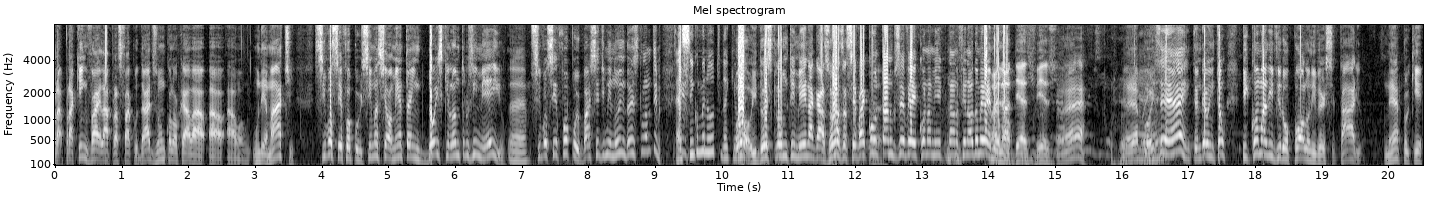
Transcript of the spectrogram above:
pra, pra quem vai lá pras faculdades, vamos colocar lá a, a, o Unemate. Se você for por cima, você aumenta em 2,5 km. É. Se você for por baixo, você diminui em 2,5 km. É cinco minutos daqui. Ô, e 2,5 km na gasosa, você vai contando pra você ver a economia que dá no final do mês, meu Vai lá irmão. 10 vezes. É, é, pois é, entendeu? Então, e como ali virou polo universitário, né? Porque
